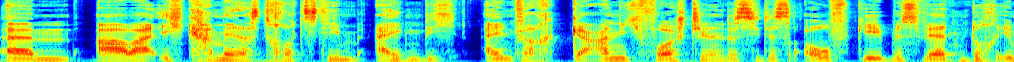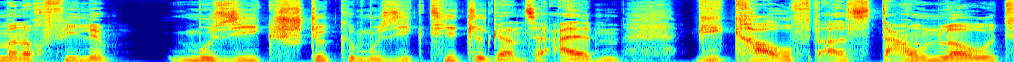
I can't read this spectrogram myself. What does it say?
Ähm, aber ich kann mir das trotzdem eigentlich einfach gar nicht vorstellen, dass sie das aufgeben. Es werden doch immer noch viele Musikstücke, Musiktitel, ganze Alben gekauft als Download.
